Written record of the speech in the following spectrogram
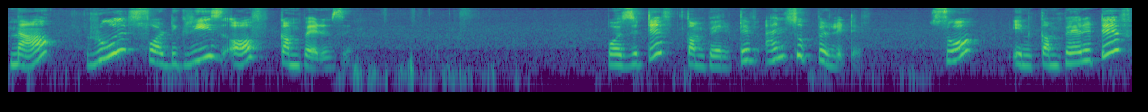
Now, rules for degrees of comparison positive, comparative, and superlative. So, in comparative,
